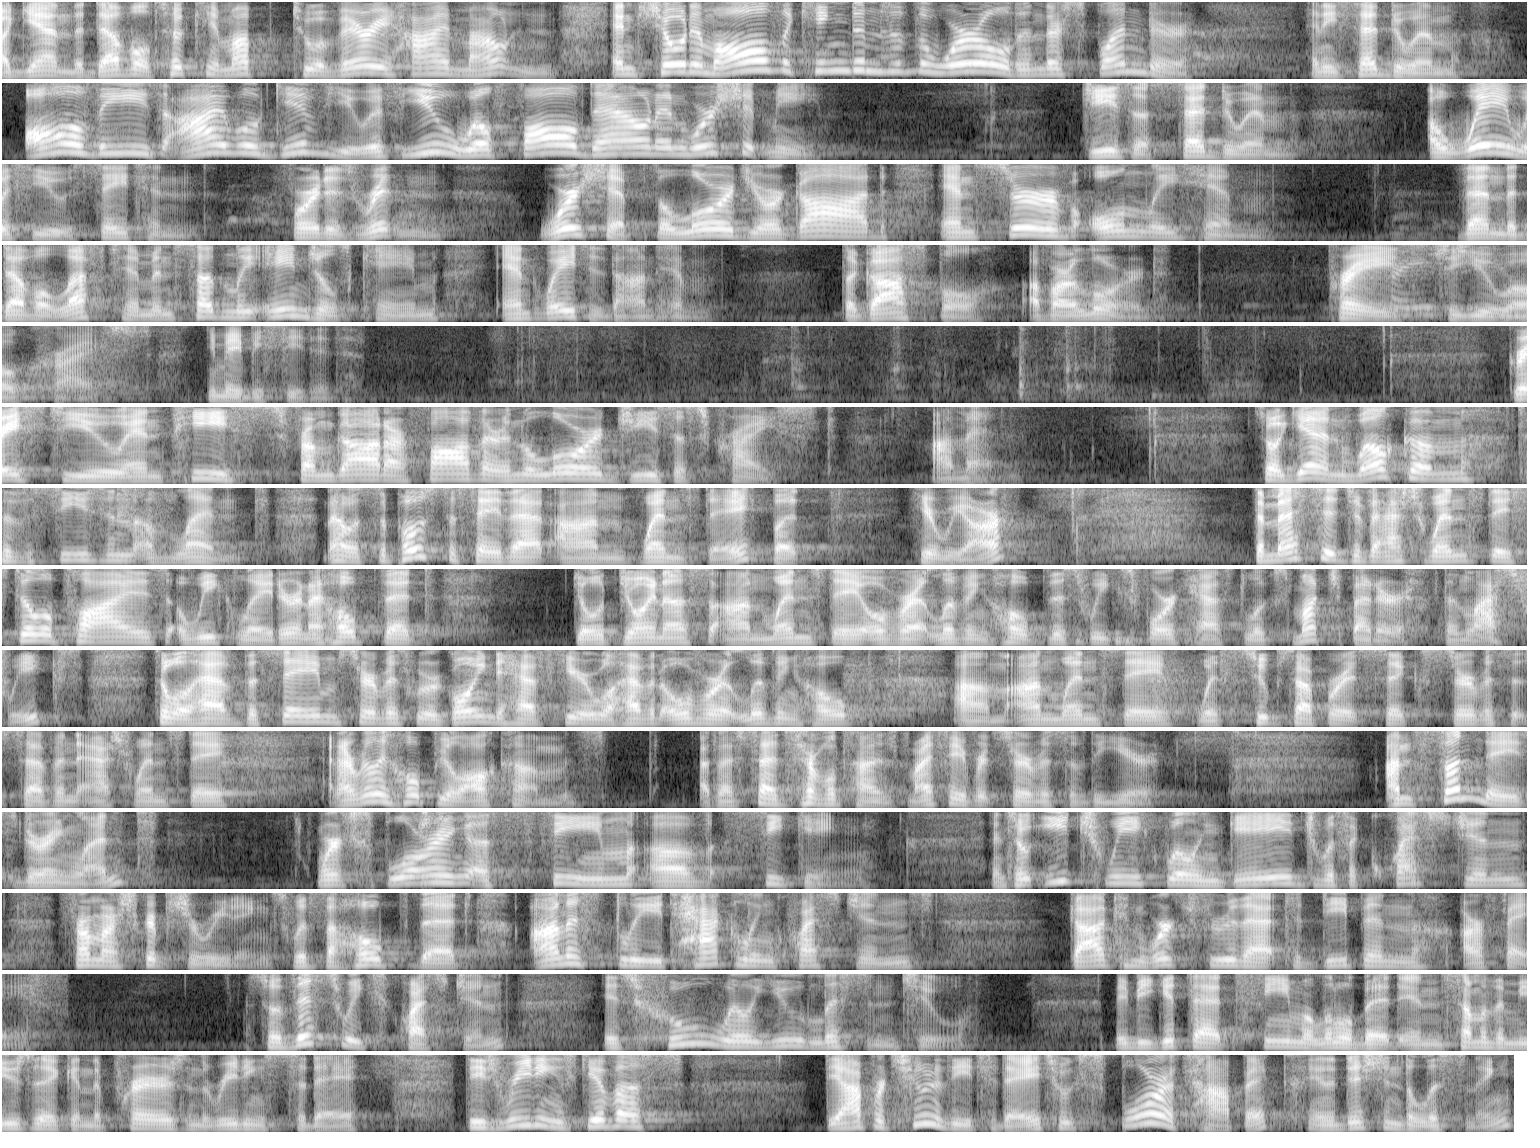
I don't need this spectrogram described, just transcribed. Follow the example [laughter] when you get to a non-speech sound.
Again, the devil took him up to a very high mountain and showed him all the kingdoms of the world and their splendor. And he said to him, All these I will give you if you will fall down and worship me. Jesus said to him, Away with you, Satan, for it is written, Worship the Lord your God and serve only him. Then the devil left him, and suddenly angels came and waited on him. The gospel of our Lord. Praise, Praise to you, O Christ. You may be seated. Grace to you and peace from God our Father and the Lord Jesus Christ. Amen. So, again, welcome to the season of Lent. Now, I was supposed to say that on Wednesday, but here we are. The message of Ash Wednesday still applies a week later, and I hope that You'll join us on Wednesday over at Living Hope. This week's forecast looks much better than last week's. So we'll have the same service we were going to have here. We'll have it over at Living Hope um, on Wednesday with soup supper at 6, service at 7, Ash Wednesday. And I really hope you'll all come. It's, as I've said [laughs] several times, my favorite service of the year. On Sundays during Lent, we're exploring a theme of seeking. And so each week we'll engage with a question from our scripture readings with the hope that honestly tackling questions, God can work through that to deepen our faith. So this week's question is Who will you listen to? Maybe get that theme a little bit in some of the music and the prayers and the readings today. These readings give us the opportunity today to explore a topic, in addition to listening,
